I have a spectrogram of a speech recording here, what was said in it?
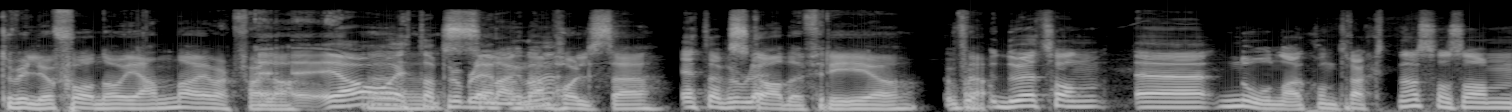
Du vil jo få noe igjen, da, i hvert fall. da. Eh, ja, og et av problemene... Så problemene- lenge de holder seg skadefri. Og, ja. Du vet sånn, eh, Noen av kontraktene, sånn som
